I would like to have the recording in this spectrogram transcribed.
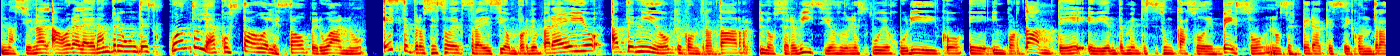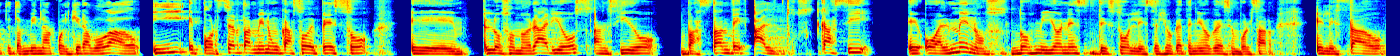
nacional. Ahora, la gran pregunta es, ¿cuánto le ha costado al Estado peruano este proceso de extradición? Porque para ello ha tenido que contratar los servicios de un estudio jurídico eh, importante. Evidentemente, ese es un caso de peso. No se espera que se contrate también a cualquier abogado. Y eh, por ser también un caso de peso, eh, los honorarios han sido bastante altos, casi o al menos dos millones de soles es lo que ha tenido que desembolsar el Estado,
